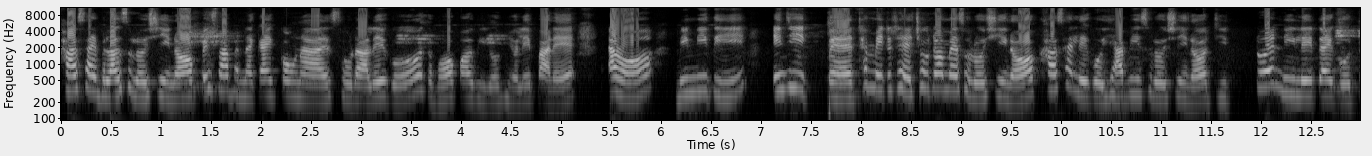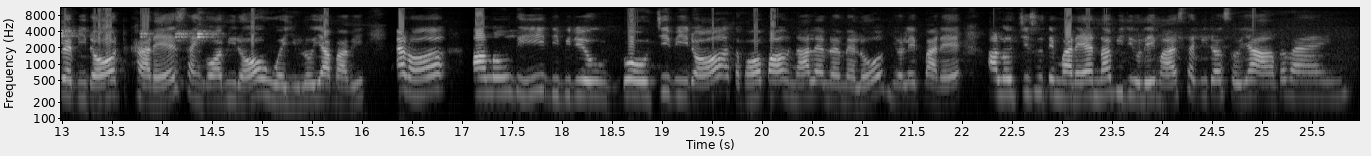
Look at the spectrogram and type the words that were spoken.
ခါဆိုင်ဘလောက်ဆိုလို့ရှိရင်တော့ပိဿဘဏ္ဍကိုက်ကုံတာဆိုတာလေးကိုသဘောပေါက်ပြီလို့မျှော်လင့်ပါတယ်အဲ့တော့မိမိဒီအင်ဂျီပဲထမိတ်တစ်ထည့်ချုပ်တော့မဲ့ဆိုလို့ရှိရင်တော့ခါဆိုင်လေးကိုရပြီဆိုလို့ရှိရင်တော့ဒီတွဲနီလေးတိုက်ကိုတွက်ပြီးတော့တခါတည်းဆိုင်သွားပြီးတော့ဝယ်ယူလို့ရပါပြီအဲ့တော့အားလုံးဒီဒီဗီဒီယိုကိုကြည့်ပြီးတော့သဘောပေါက်နားလည်လွယ်မယ်လို့မျှော်လင့်ပါတယ်အားလုံးကျေးဇူးတင်ပါတယ်နောက်ဗီဒီယိုလေးမှာဆက်ပြီးတော့ဆိုရအောင်ဘိုင်ဘိုင်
